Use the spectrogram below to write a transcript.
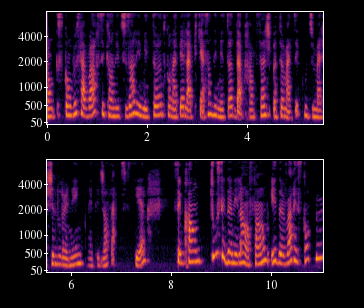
Donc, ce qu'on veut savoir, c'est qu'en utilisant les méthodes qu'on appelle l'application des méthodes d'apprentissage automatique ou du machine learning en intelligence artificielle, c'est prendre tous ces données-là ensemble et de voir est-ce qu'on peut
